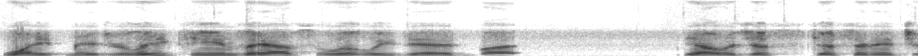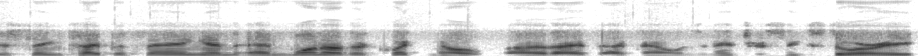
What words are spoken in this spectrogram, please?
white major league teams. They absolutely did, but you know, it was just just an interesting type of thing. And and one other quick note uh, that I, I found was an interesting story.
